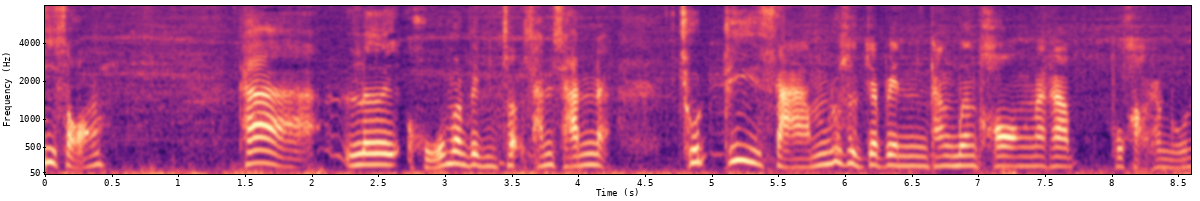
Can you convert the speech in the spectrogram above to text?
ที่สอง ถ้าเลยโอ้โหมันเป็นชั้นๆน่ะชุดที่สามรู้สึกจะเป็นทางเมืองคองนะครับภูเขาทางนู้น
